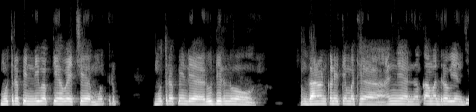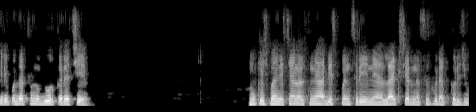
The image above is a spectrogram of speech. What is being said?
મૂત્રપિંડ નિવાપ કહેવાય છે. મૂત્ર, મૂત્રપિંડ એ રુધિરનું ગાળણ કણી તેમાંથી અન્ય નકામા દ્રવ્ય ઝેરી પદાર્થોનું દૂર કરે છે. મુકેશભાઈની ચેનલ સ્નેહા ડિસ્પેન્સરીને લાઈક શેર અને સબસ્ક્રાઇબ કરજો.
